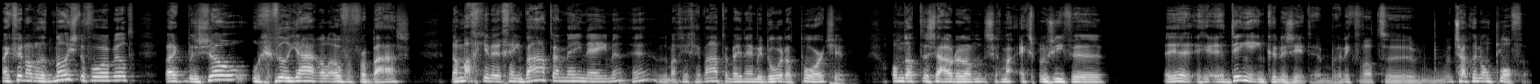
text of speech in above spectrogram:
Maar ik vind altijd het mooiste voorbeeld, waar ik me zo veel jaren al over verbaas. Dan mag je er geen water meenemen. Hè? Dan mag je geen water meenemen door dat poortje. Omdat er zouden dan zeg maar explosieve eh, eh, dingen in kunnen zitten. Ik wat, uh, het zou kunnen ontploffen.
